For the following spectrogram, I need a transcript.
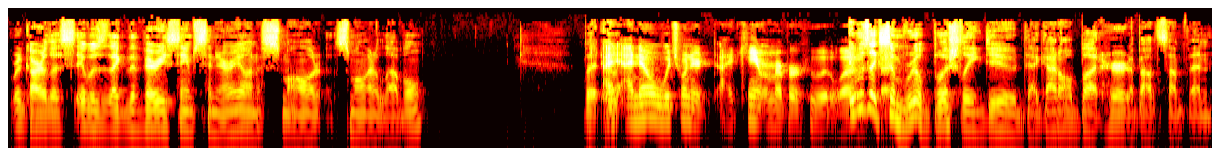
Regardless, it was like the very same scenario on a smaller smaller level. But it, I, I know which one you're i can't remember who it was it was like but- some real bush league dude that got all butt hurt about something.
